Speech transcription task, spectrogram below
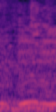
Mm-hmm.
